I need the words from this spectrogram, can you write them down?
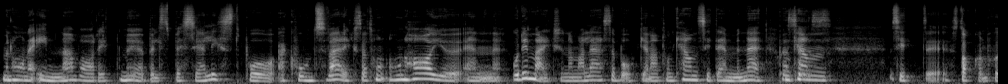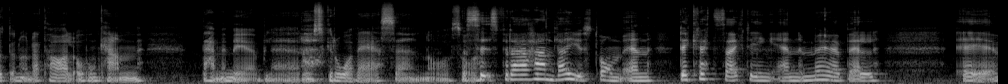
Men hon har innan varit möbelspecialist på auktionsverk. Så att hon, hon har ju en, och det märks ju när man läser boken, att hon kan sitt ämne. Hon Precis. kan sitt eh, Stockholm 1700-tal och hon kan det här med möbler och skråväsen och så. Precis, för det här handlar just om en, det kretsar kring en möbel eh,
